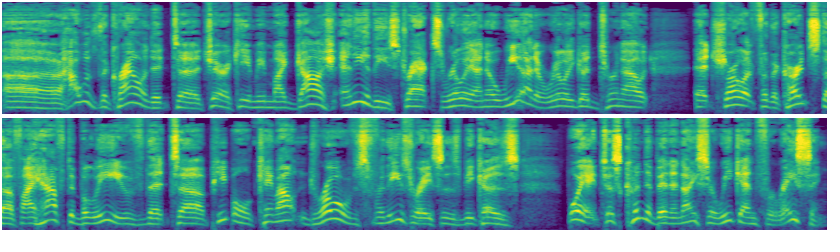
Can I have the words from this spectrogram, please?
uh, how was the crowd at uh, Cherokee? I mean, my gosh, any of these tracks really? I know we had a really good turnout at Charlotte for the kart stuff. I have to believe that uh, people came out in droves for these races because, boy, it just couldn't have been a nicer weekend for racing.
